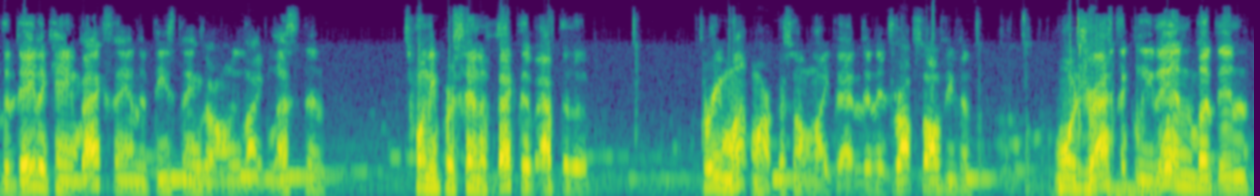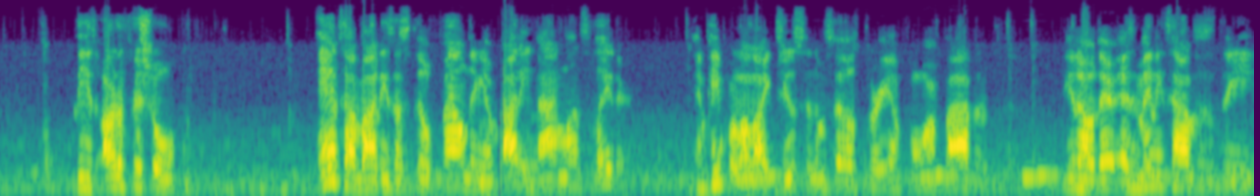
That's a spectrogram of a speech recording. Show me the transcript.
the data came back saying that these things are only like less than 20% effective after the three month mark or something like that. And then it drops off even more drastically then. But then these artificial antibodies are still found in your body nine months later. And people are like juicing themselves three and four and five. And, you know, there as many times as the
